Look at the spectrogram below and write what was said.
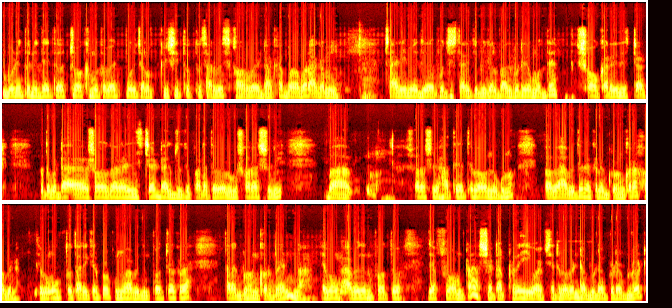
বর্ণিত নির্ধারিত চক মোতাবেক পরিচালক কৃষি তথ্য সার্ভিস খাবারবাড়ি ঢাকা বরাবর আগামী চারই মে দু পঁচিশ তারিখে বিকাল পাঁচ ঘটিকার মধ্যে সহকারী রেজিস্টার্ড অথবা সহকারী রেজিস্টার্ড ডাকযোগে পাঠাতে হবে এবং সরাসরি বা সরাসরি হাতে হাতে বা অন্য কোনো ভাবে আবেদন এখানে গ্রহণ করা হবে না। এবং উক্ত তারিখের পর কোনো আবেদনপত্র তারা গ্রহণ করবেন না। এবং আবেদনপত্র যে ফর্মটা, সেটা আপনারা এই ওয়েবসাইটে পাবেন। W W W dot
